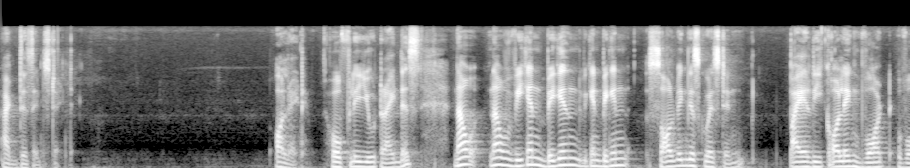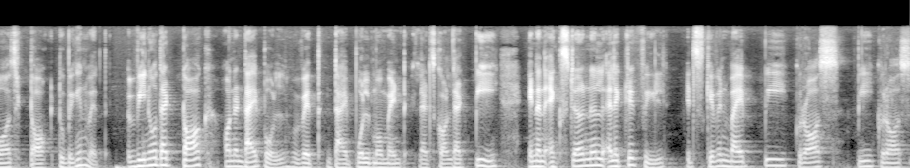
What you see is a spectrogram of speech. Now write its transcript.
at this instant. All right, hopefully you tried this. Now, now we can begin, we can begin solving this question by recalling what was torque to begin with. We know that torque on a dipole with dipole moment, let's call that P, in an external electric field, it's given by P cross P cross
